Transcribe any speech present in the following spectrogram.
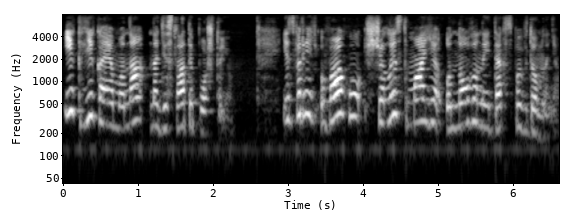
і клікаємо на Надіслати поштою. І зверніть увагу, що лист має оновлений текст повідомлення.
